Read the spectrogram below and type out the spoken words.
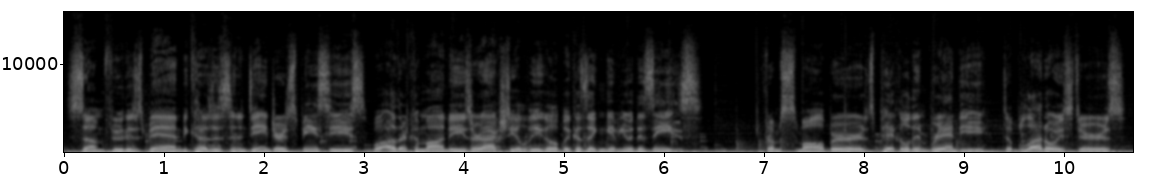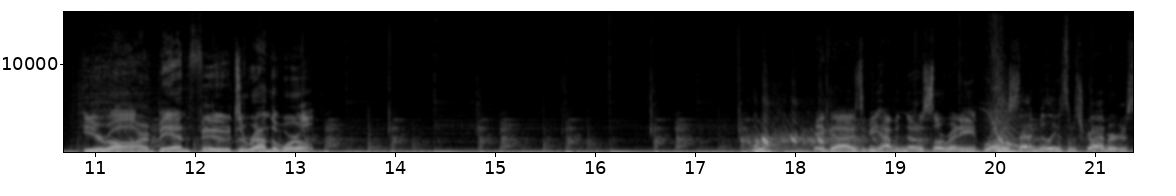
Some food is banned because it's an endangered species, while other commodities are actually illegal because they can give you a disease. From small birds pickled in brandy to blood oysters, here are banned foods around the world. Hey guys, if you haven't noticed already, we're almost at a million subscribers,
